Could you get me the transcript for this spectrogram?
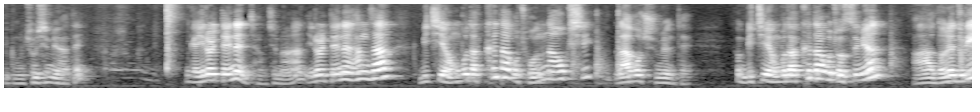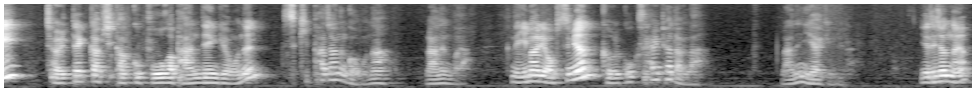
이 부분 조심해야 돼. 그러니까 이럴 때는 잠시만. 이럴 때는 항상 밑이 0보다 크다고 줬나 혹시? 라고 주면 돼. 그럼 밑이 0보다 크다고 줬으면 아 너네 둘이 절대값이 같고 부호가 반대인 경우는 스킵하자는 거구나 라는 거야. 근데 이 말이 없으면 그걸 꼭 살펴달라 라는 이야기입니다. 이해되셨나요?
